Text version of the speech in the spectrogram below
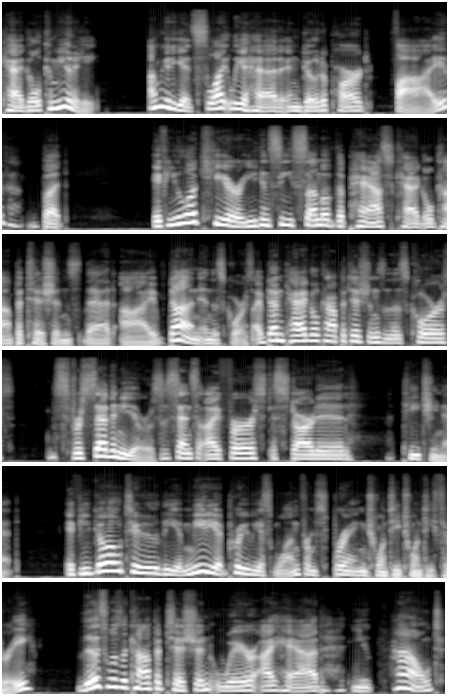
Kaggle Community. I'm going to get slightly ahead and go to part five, but if you look here, you can see some of the past Kaggle competitions that I've done in this course. I've done Kaggle competitions in this course for seven years since I first started teaching it. If you go to the immediate previous one from spring 2023, this was a competition where I had you count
